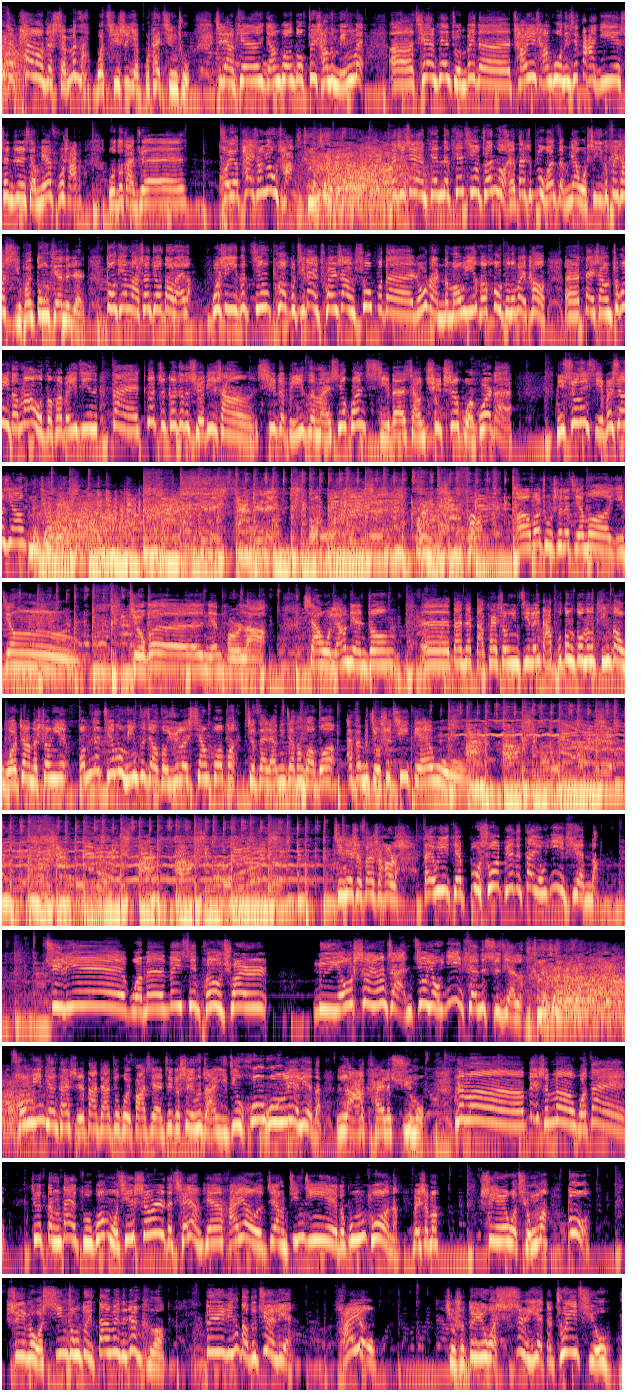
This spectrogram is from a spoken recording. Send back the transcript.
在盼望着什么呢？我其实也不太清楚。这两天阳光都非常的明媚，呃，前两天准备的长衣长裤那些大衣，甚至小棉服啥的，我都感觉快要派上用场了。但是这两天呢，天气又转暖了。但是不管怎么样，我是一个非常喜欢冬天的人。冬天马上就要到来了，我是一个经迫不及待穿上舒服的柔软的毛衣和厚重的外套，呃，戴上中意的帽子和围巾，在咯吱咯吱的雪地上吸着鼻子，满心欢喜的想去吃火锅的。你兄弟媳妇香香，呃，我主持的节目已经九个年头了。下午两点钟，呃，大家打开收音机，雷打不动都能听到我这样的声音。我们的节目名字叫做《娱乐香饽饽》，就在辽宁交通广播 FM 九十七点五。今天是三十号了，再有一天，不说别的，再有一天呐，距离我们微信朋友圈旅游摄影展就有一天的时间了。从明天开始，大家就会发现这个摄影展已经轰轰烈烈的拉开了序幕。那么，为什么我在这个等待祖国母亲生日的前两天还要这样兢兢业业的工作呢？为什么？是因为我穷吗？不，是因为我心中对单位的认可，对于领导的眷恋，还有就是对于我事业的追求。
